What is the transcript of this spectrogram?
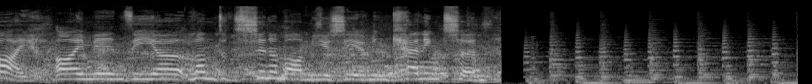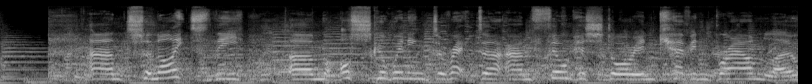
Hi, I'm in the uh, London Cinema Museum in Kennington. And tonight, the um, Oscar winning director and film historian Kevin Brownlow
